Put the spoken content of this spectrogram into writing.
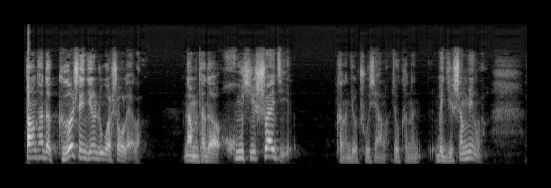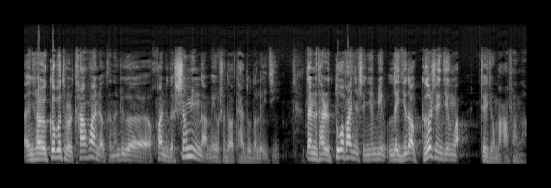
当他的膈神经如果受累了，那么他的呼吸衰竭可能就出现了，就可能危及生命了。呃，你说胳膊腿瘫痪者，可能这个患者的生命呢没有受到太多的累积，但是他是多发性神经病，累积到膈神经了，这就麻烦了。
